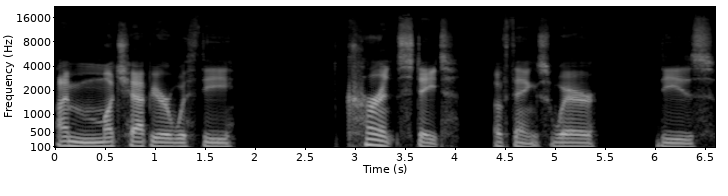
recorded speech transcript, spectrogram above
I'm much happier with the current state of things, where these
